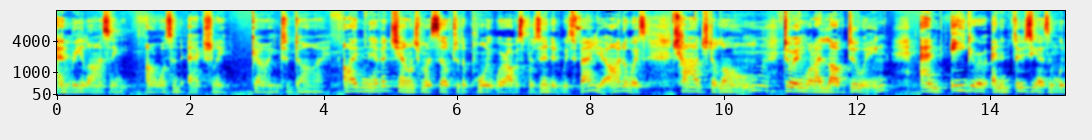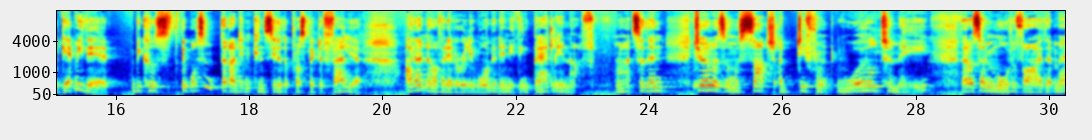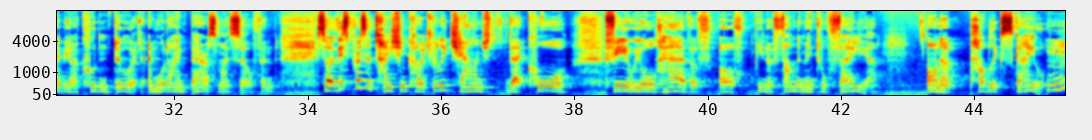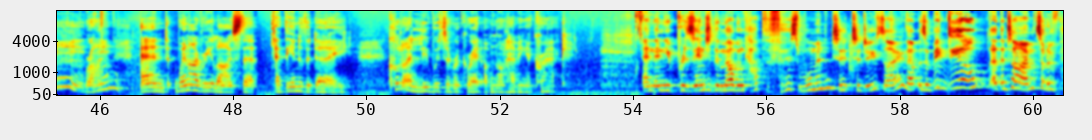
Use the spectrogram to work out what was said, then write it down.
and realizing I wasn't actually going to die. I'd never challenged myself to the point where I was presented with failure. I'd always charged along mm. doing what I loved doing, and eager and enthusiasm would get me there because it wasn't that I didn't consider the prospect of failure. I don't know if I'd ever really wanted anything badly enough right? So then journalism was such a different world to me that I was so mortified that maybe I couldn't do it and would I embarrass myself? And so this presentation coach really challenged that core fear we all have of, of you know, fundamental failure on a public scale, mm, right? Mm. And when I realised that at the end of the day, could I live with the regret of not having a crack? And then you presented the Melbourne Cup, the first woman to, to do so. That was a big deal at the time, sort of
